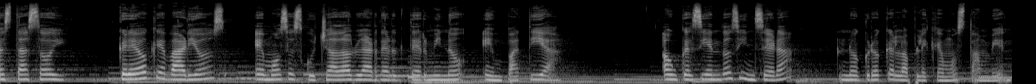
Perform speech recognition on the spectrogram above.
estás hoy? Creo que varios hemos escuchado hablar del término empatía, aunque siendo sincera, no creo que lo apliquemos tan bien.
